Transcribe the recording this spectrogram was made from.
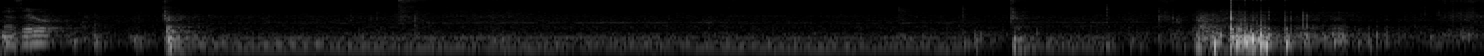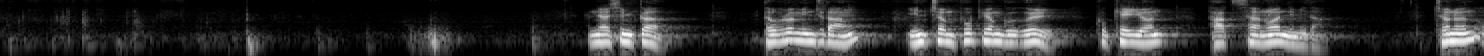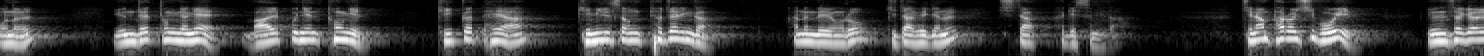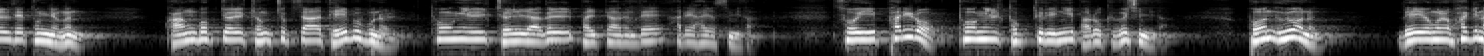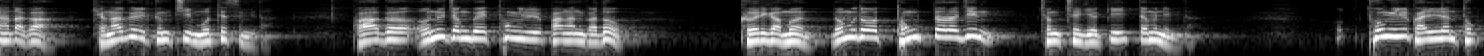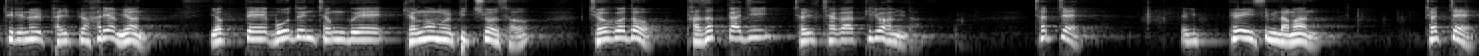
안녕하세요. 안녕하십니까. 더불어민주당 인천 부평구 을 국회의원 박선원입니다. 저는 오늘 윤 대통령의 말뿐인 통일 기껏 해야 김일성 표절인가 하는 내용으로 기자회견을 시작하겠습니다. 지난 8월 15일 윤석열 대통령은 광복절 경축사 대부분을 통일 전략을 발표하는 데 할애하였습니다. 소위 8.15 통일 독트린이 바로 그것입니다. 본 의원은 내용을 확인하다가 경악을 금치 못했습니다. 과거 어느 정부의 통일 방안과도 거리가 먼 너무도 동떨어진 정책이었기 때문입니다. 통일 관련 독트린을 발표하려면 역대 모든 정부의 경험을 비추어서 적어도 다섯 가지 절차가 필요합니다. 첫째, 여기 표에 있습니다만, 첫째,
